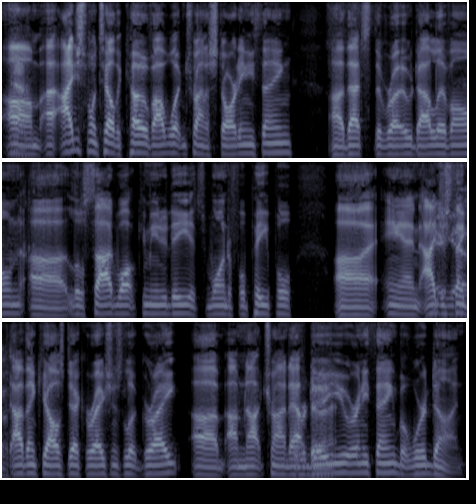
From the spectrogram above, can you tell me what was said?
Um, I, I just want to tell the Cove I wasn't trying to start anything. Uh, that's the road I live on. Uh, little sidewalk community. It's wonderful people. Uh, and I There just think go. I think y'all's decorations look great. Uh, I'm not trying to We're outdo it. you or anything, but we're done.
